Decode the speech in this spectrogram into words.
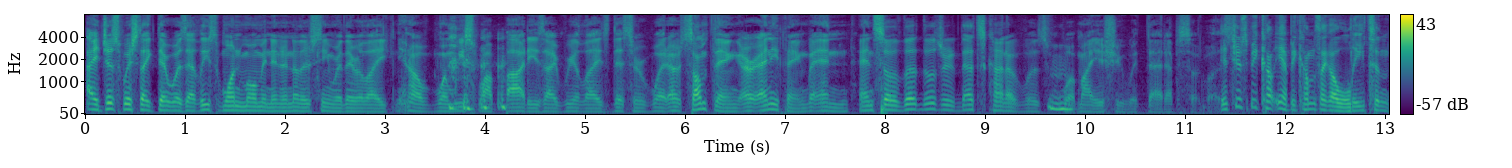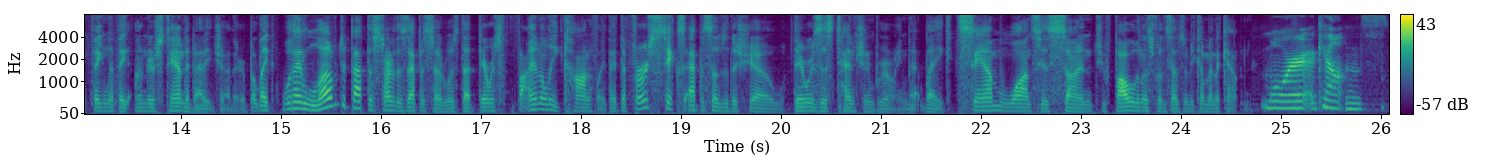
I just wish like there was at least one moment in another scene where they were like, you know, when we swap bodies, I realized this or what or something or anything. But and and so th- those are that's kind of was mm-hmm. what my issue with that episode was. It just become yeah, it becomes like a latent thing that they understand about each other. But like what I loved about the start of this episode was that there was finally conflict. Like the first six episodes of the show, there was this tension brewing that like Sam wants his son to follow in his footsteps and become an accountant. more accountants,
